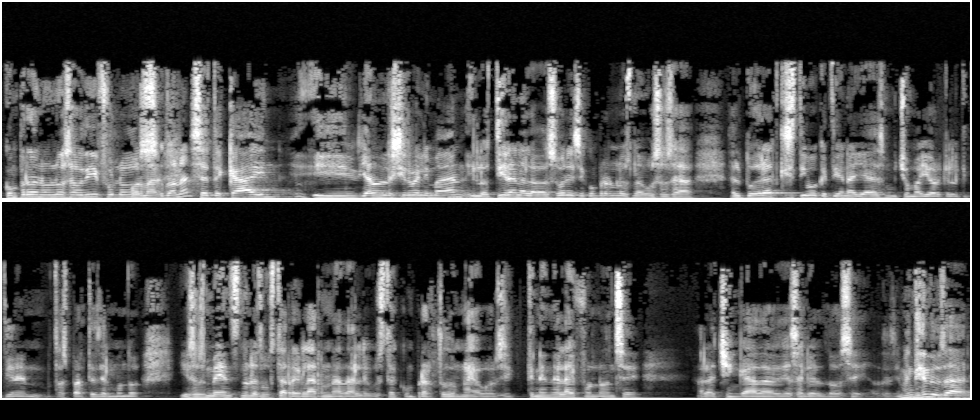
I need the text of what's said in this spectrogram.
compran unos audífonos. ¿Por McDonald's? Se te caen y ya no les sirve el imán y lo tiran a la basura y se compran unos nuevos. O sea, el poder adquisitivo que tienen allá es mucho mayor que el que tienen en otras partes del mundo. Y esos mens no les gusta arreglar nada, les gusta comprar todo nuevo. Si tienen el iPhone 11 a la chingada, ya salió el 12. O sea, ¿sí me entiendes? O sea,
